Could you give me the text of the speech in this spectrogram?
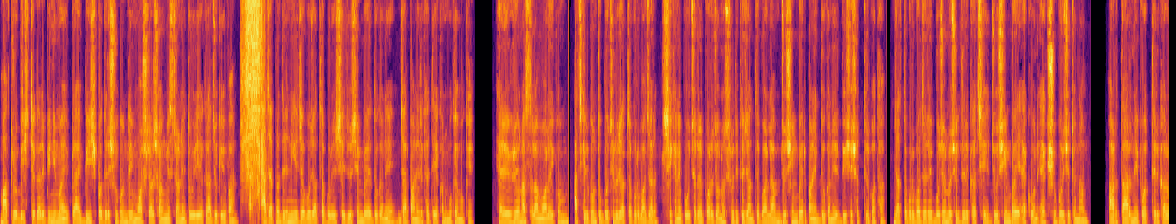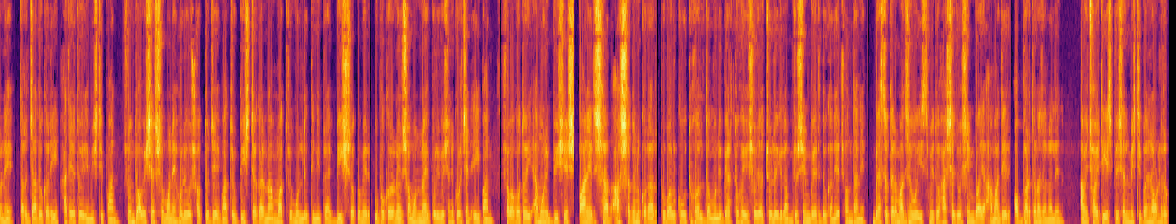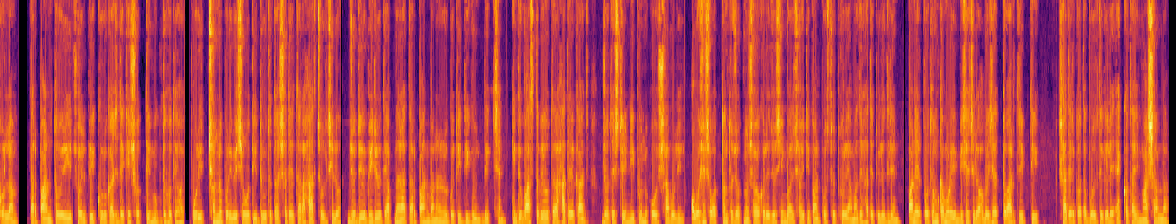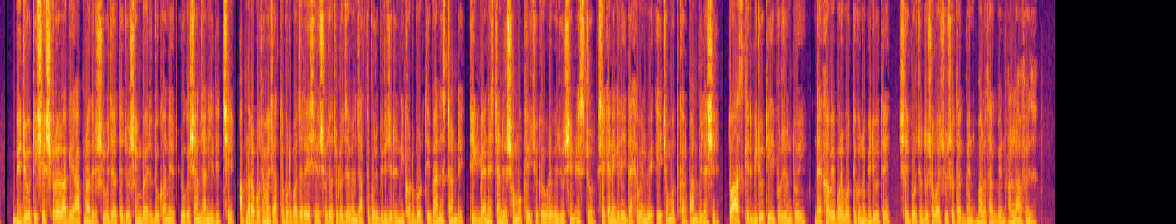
মাত্র বিশ টাকার বিনিময়ে প্রায় বিশ পদের সুগন্ধি মশলার সংমিশ্রণে তৈরি এক রাজকীয় পান। আজ আপনাদের নিয়ে যাব যাত্রাপুরের সেই জসিম ভাইয়ের দোকানে, যার পানের খ্যাতি এখন মুখে মুখে। হ্যালো এভরিওয়ান, আসসালামু আলাইকুম। আজকের গন্তব্য ছিল যাত্রাপুর বাজার। সেখানে পৌঁছানোর পর জনশ্রুতিতে জানতে পারলাম জসিম ভাইয়ের পানির দোকানের বিশেষত্বের কথা। যাত্রাপুর বাজারে ভোজন রসিকদের কাছে জসিম ভাই এখন এক সুপরিচিত নাম। আর তার নেপথ্যের কারণে তার জাদুকারী হাতের তৈরি মিষ্টি পান। শুনতে অবিশ্বাস্য মনে হলেও সত্য যে মাত্র বিশ টাকার নামমাত্র মূল্যে তিনি প্রায় বিশ রকমের উপকরণের সমন্বয়ে পরিবেশন করছেন এই পান। স্বভাবতই এমন বিশেষ পানের স্বাদ আস্বাদন করার প্রবল কৌতূহল দমনে ব্যর্থ হয়ে সোজা চলে গেলাম জসিম ভাইয়ের দোকানের সন্ধানে। ব্যস্ততার মাঝেও স্মিত হাস্যে জসিম ভাই আমাদের অভ্যর্থনা জানালেন। আমি ছয়টি স্পেশাল মিষ্টি পানের অর্ডার করলাম। তার পান তৈরি শৈল্পিক কুরুকাজ দেখে সত্যি মুগ্ধ হতে হয়। পরিচ্ছন্ন পরিবেশে অতি দ্রুততার সাথে তার হাত চলছিল, যদিও ভিডিওতে আপনারা তার পান বানানোর গতি দ্বিগুণ দেখছেন। কিন্তু বাস্তবেও তার হাতের কাজ যথেষ্টই নিপুণ ও সাবলীল। অবশেষে অত্যন্ত যত্ন সহকারে জসিম ছয়টি পান প্রস্তুত করে আমাদের হাতে তুলে দিলেন। পানের প্রথম কামড়ে মিশেছিল অভিজাত্য আর তৃপ্তি। স্বাদের কথা বলতে গেলে এক কথাই মাশাল্লাহ ভিডিওটি শেষ করার আগে আপনাদের সুবিধার্থে জসিম ভাইয়ের দোকানের লোকেশন জানিয়ে দিচ্ছে। আপনারা প্রথমে যাত্রাপুর বাজারে এসে সোজা চলে যাবেন যাত্রাপুর ব্রিজের নিকটবর্তী ভ্যান স্ট্যান্ডে। ঠিক ভ্যান স্ট্যান্ডের সম্মুখেই চোখে পড়বে জসিম স্টোর। সেখানে গেলেই দেখাবেন এই চমৎকার পান বিলাসের। তো আজকের ভিডিওটি এই পর্যন্তই। দেখা হবে পরবর্তী কোনো ভিডিওতে। সেই পর্যন্ত সবাই সুস্থ থাকবেন, ভালো থাকবেন। আল্লাহ হাফেজ।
